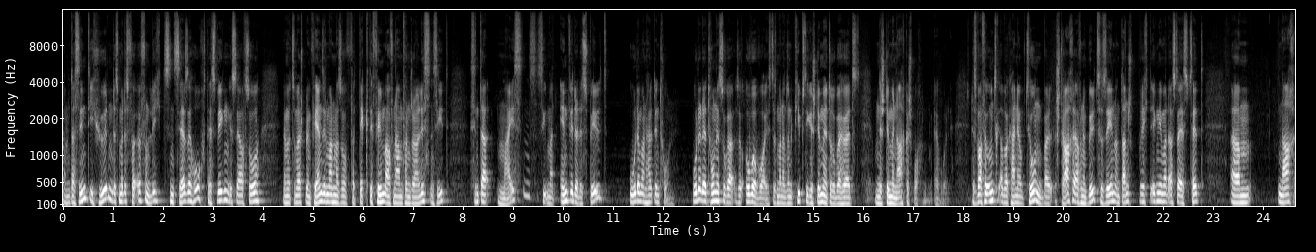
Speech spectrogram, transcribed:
Ähm, das sind die Hürden, dass man das veröffentlicht, sind sehr, sehr hoch. Deswegen ist ja auch so, wenn man zum Beispiel im Fernsehen manchmal so verdeckte Filmaufnahmen von Journalisten sieht, sind da meistens, sieht man entweder das Bild oder man hört den Ton. Oder der Ton ist sogar so overvoiced, dass man dann so eine piepsige Stimme drüber hört und eine Stimme nachgesprochen wurde. Das war für uns aber keine Option, weil Strache auf einem Bild zu sehen und dann spricht irgendjemand aus der SZ ähm, nach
